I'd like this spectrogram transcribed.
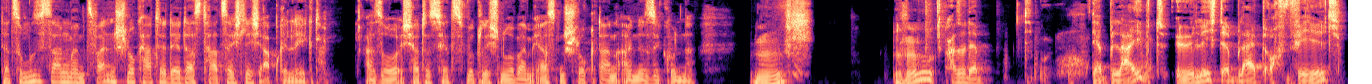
Dazu muss ich sagen, beim zweiten Schluck hatte der das tatsächlich abgelegt. Also ich hatte es jetzt wirklich nur beim ersten Schluck dann eine Sekunde. Mhm. Mhm. Also der, der bleibt ölig, der bleibt auch wild.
